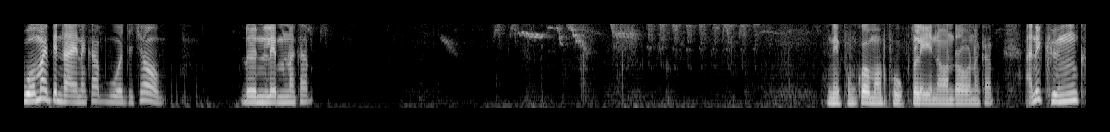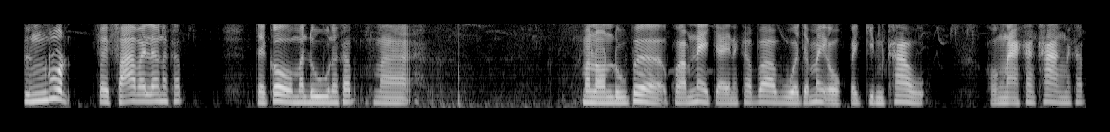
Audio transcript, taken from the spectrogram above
วัวไม่เป็นไรนะครับ วัวจะชอบเดินเล็มนะครับนนี้ผมก็มาผูกเปลนอนรอนะครับ อันนี้ขึงขึงรวดไฟฟ้าไว้แล้วนะครับ แต่ก็มาดูนะครับมามานอนดูเพื่อความแน่ใจนะครับ ว่าวัวจะไม่ออกไปกินข้าวของนาข้างๆนะครับ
